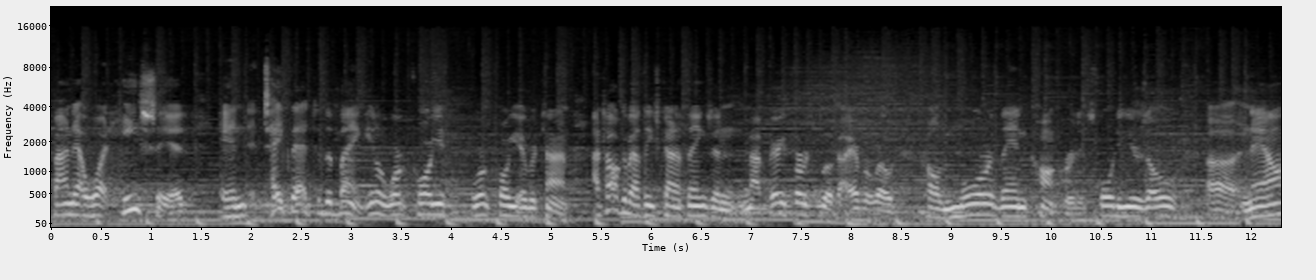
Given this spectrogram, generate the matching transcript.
find out what He said, and take that to the bank. It'll work for you, work for you every time. I talk about these kind of things in my very first book I ever wrote called More Than Conquered. It's 40 years old uh, now,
